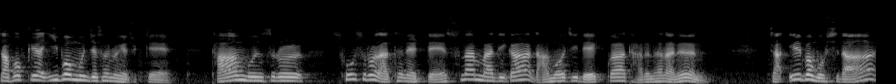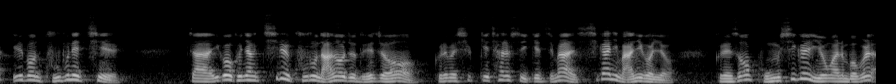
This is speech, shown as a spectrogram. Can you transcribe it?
자, 법규야 2번 문제 설명해 줄게. 다음 문수를 소수로 나타낼 때 순한 마디가 나머지 넷과 다른 하나는 자, 1번 봅시다. 1번 9분의 7. 자, 이거 그냥 7을 9로 나눠줘도 되죠. 그러면 쉽게 찾을 수 있겠지만 시간이 많이 걸려. 그래서 공식을 이용하는 법을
